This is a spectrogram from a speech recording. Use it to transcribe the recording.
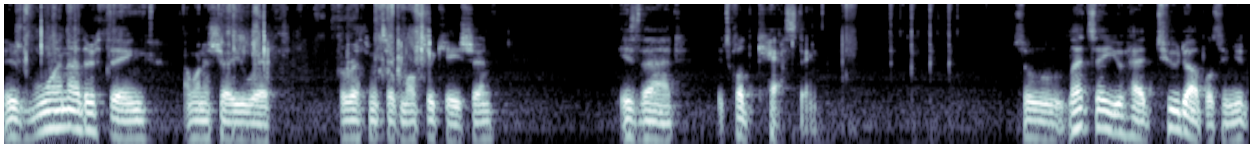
There's one other thing I want to show you with arithmetic multiplication is that it's called casting. So let's say you had two doubles and you're,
